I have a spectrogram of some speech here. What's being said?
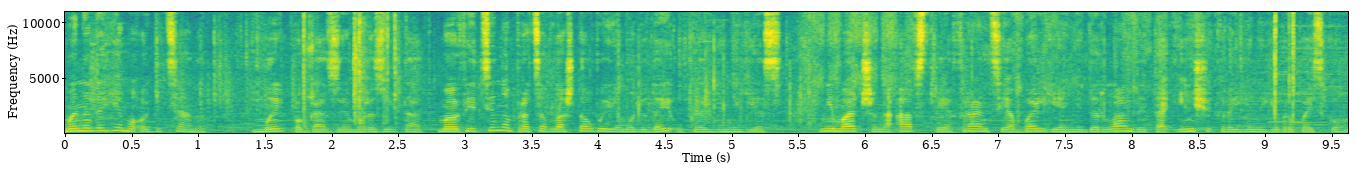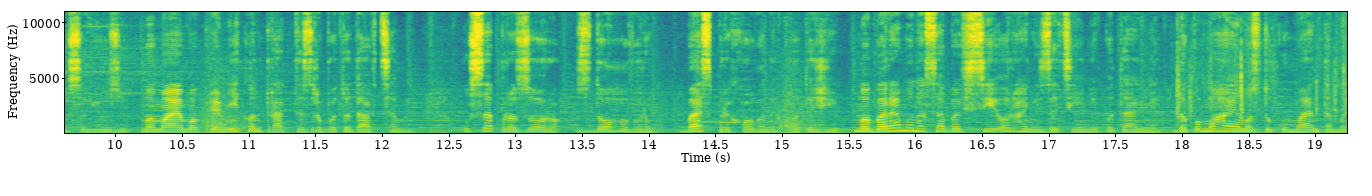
Ми не даємо обіцянок, ми показуємо результат. Ми офіційно працевлаштовуємо людей у країни ЄС: Німеччина, Австрія, Франція, Бельгія, Нідерланди та інші країни Європейського союзу. Ми маємо прямі контракти з роботодавцями. Усе прозоро, з договором, без прихованих платежів. Ми беремо на себе всі організаційні питання, допомагаємо з документами,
